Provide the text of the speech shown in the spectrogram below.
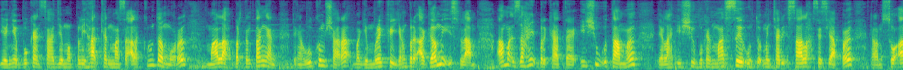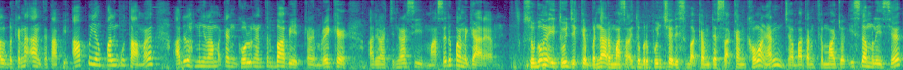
ianya bukan sahaja memperlihatkan masalah keruntuhan moral, malah bertentangan dengan hukum syarak bagi mereka yang beragama Islam. Ahmad Zahid berkata, isu utama ialah isu bukan masa untuk mencari salah sesiapa dalam soal berkenaan tetapi apa yang paling utama adalah menyelamatkan golongan terbabit kerana mereka adalah generasi masa depan negara. Sehubungan itu, jika benar masalah itu berpunca disebabkan desakan kewangan, Jabatan Kemajuan Islam Malaysia,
